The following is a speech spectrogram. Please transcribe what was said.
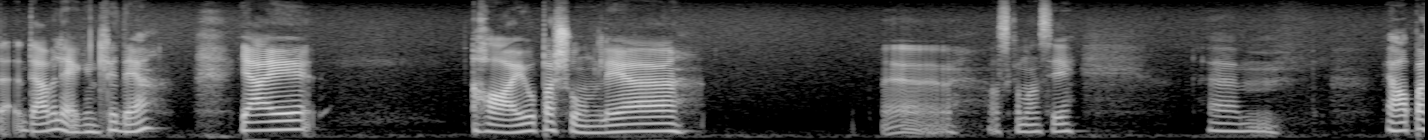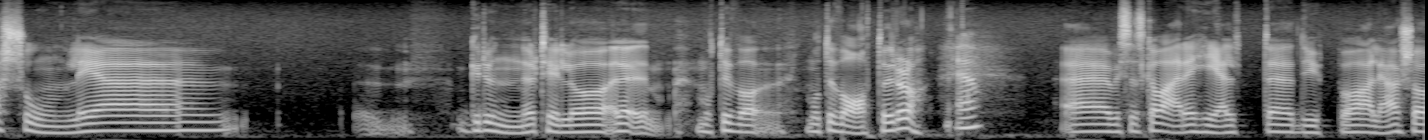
det, det er vel egentlig det. Jeg har jo personlige uh, Hva skal man si Ehm, Jeg har personlige eh, grunner til å Eller motiva motivatorer, da. Ja. Eh, hvis jeg skal være helt eh, dyp og ærlig her, så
